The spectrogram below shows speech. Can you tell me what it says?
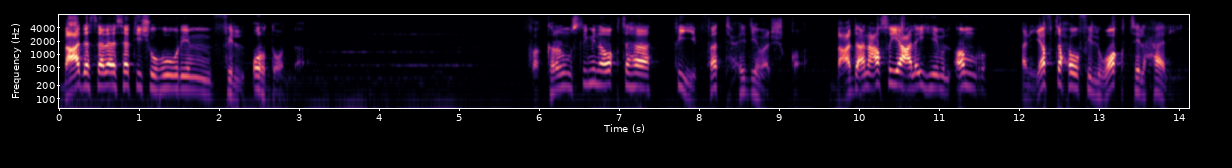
بعد ثلاثة شهور في الأردن. فكر المسلمين وقتها في فتح دمشق بعد أن عصي عليهم الأمر أن يفتحوا في الوقت الحالي.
